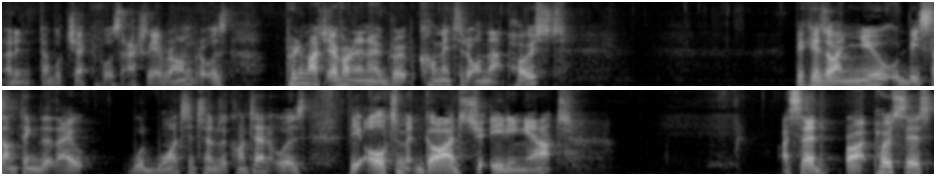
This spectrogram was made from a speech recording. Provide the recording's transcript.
I didn't double check if it was actually everyone, but it was pretty much everyone in her group commented on that post because I knew it would be something that they would want in terms of content. Was the ultimate guide to eating out. I said, all right, post this.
